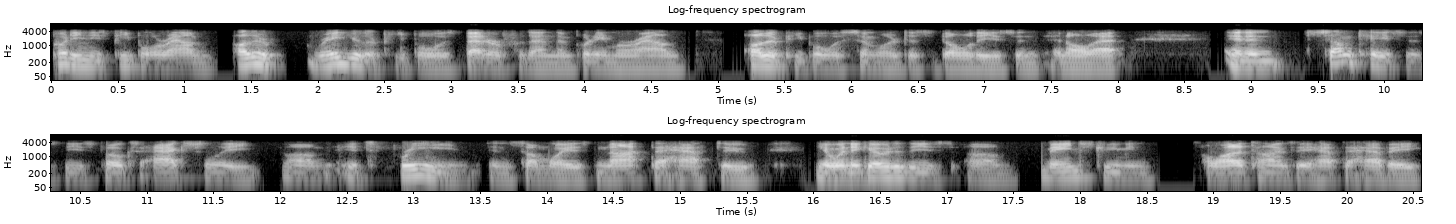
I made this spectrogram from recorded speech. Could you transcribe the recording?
putting these people around other regular people is better for them than putting them around other people with similar disabilities and, and all that. And in some cases, these folks actually, um, it's freeing in some ways not to have to, you know, when they go to these um, mainstreaming, a lot of times they have to have a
